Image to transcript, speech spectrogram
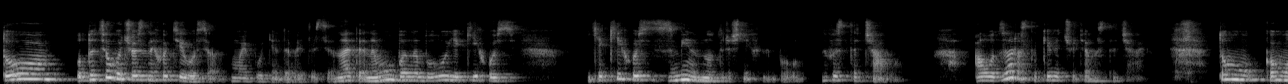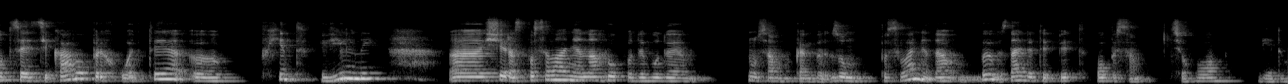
То от до цього щось не хотілося в майбутнє дивитися. Знаєте, немов би не було якихось, якихось змін внутрішніх не було, не вистачало. А от зараз таке відчуття вистачає. Тому, кому це цікаво, приходьте, е, вхід вільний. Е, Ще раз, посилання на групу, де буде ну, сам би, Zoom посилання, да, ви знайдете під описом цього відео.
